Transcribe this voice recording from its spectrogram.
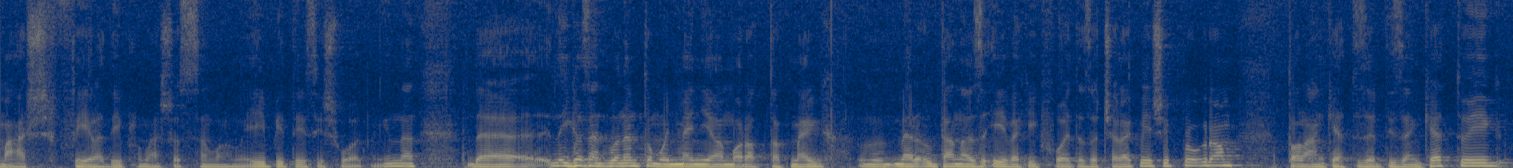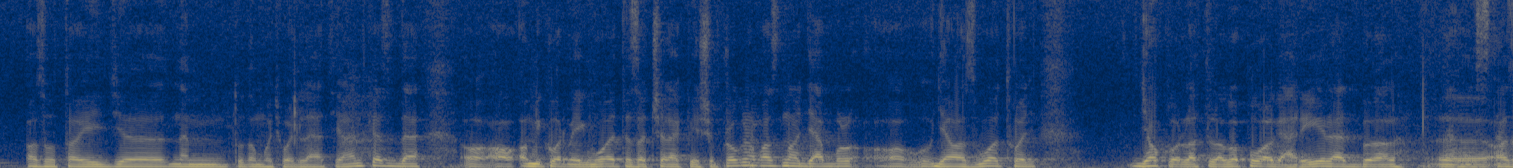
másféle diplomás, azt hiszem valami építész is volt, meg minden, de igazán nem tudom, hogy mennyien maradtak meg, mert utána az évekig folyt ez a cselekvési program, talán 2012-ig, azóta így nem tudom, hogy hogy lehet jelentkezni, de a, a, amikor még volt ez a cselekvési program, az nagyjából a, ugye az volt, hogy gyakorlatilag a polgári életből az,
